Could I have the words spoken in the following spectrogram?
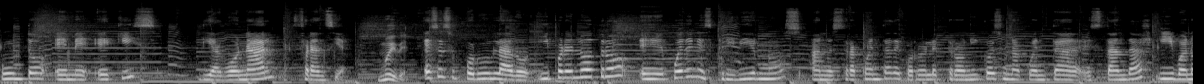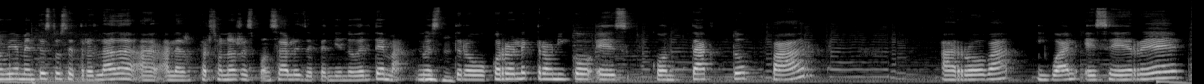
.mx diagonal Francia. Muy bien. Eso es por un lado. Y por el otro, eh, pueden escribirnos a nuestra cuenta de correo electrónico. Es una cuenta estándar. Y bueno, obviamente esto se traslada a, las personas responsables dependiendo del tema. Nuestro correo electrónico es contacto par arroba igual sre.gov.mx.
